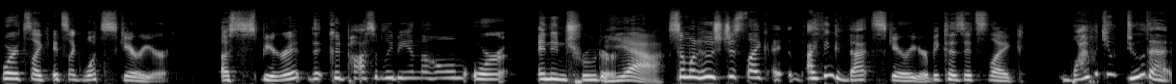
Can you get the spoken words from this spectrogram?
where it's like it's like what's scarier, a spirit that could possibly be in the home or an intruder, Yeah. someone who's just like I- I think that's scarier because it's like why would you do that?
